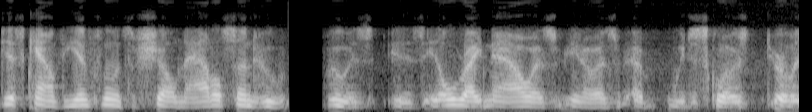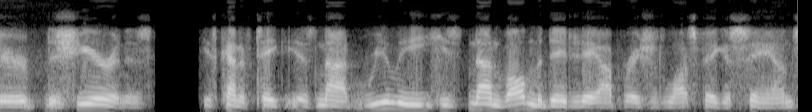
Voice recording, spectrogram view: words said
discount the influence of Sheldon Adelson, who who is is ill right now, as you know, as we disclosed earlier this year, and is he's kind of take is not really he's not involved in the day to day operations of Las Vegas Sands,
